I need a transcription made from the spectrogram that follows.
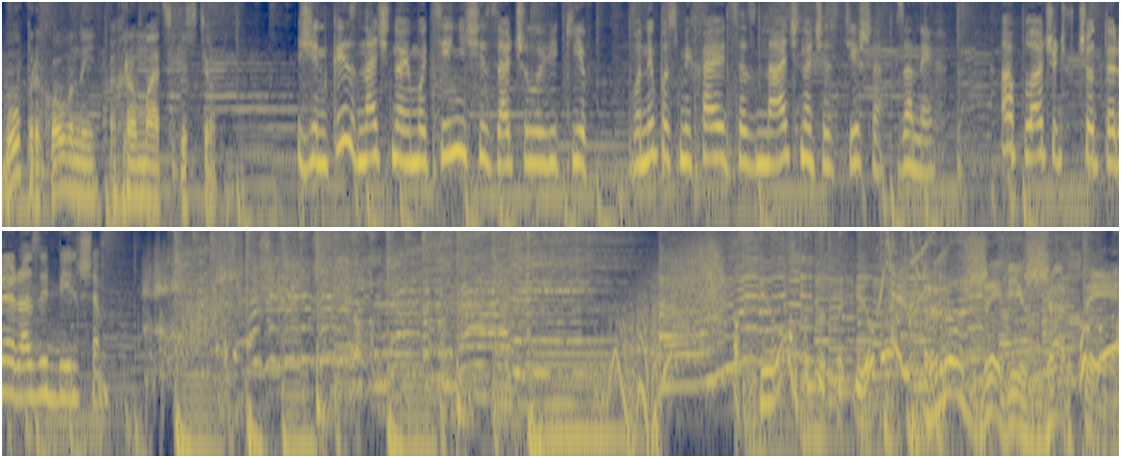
був прихований громадськістю. Жінки значно емоційніші за чоловіків. Вони посміхаються значно частіше за них, а плачуть в чотири рази більше. Рожеві жарти.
